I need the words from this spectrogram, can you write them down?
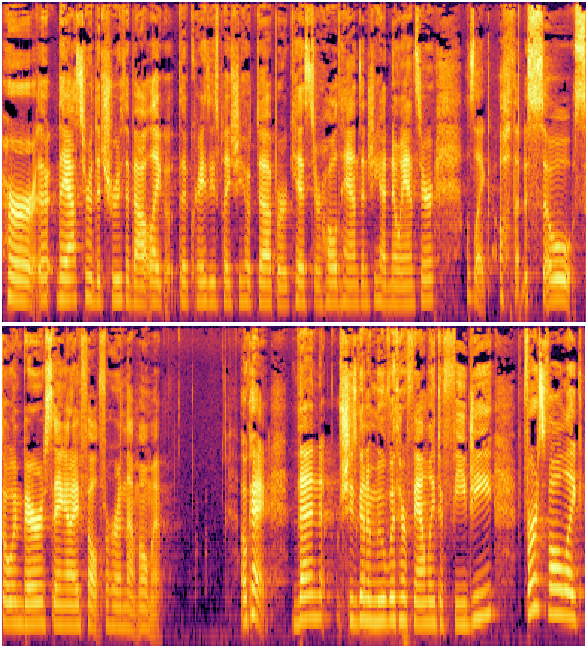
her they asked her the truth about like the craziest place she hooked up or kissed or hold hands and she had no answer. I was like, "Oh, that is so so embarrassing." And I felt for her in that moment. Okay, then she's going to move with her family to Fiji. First of all, like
